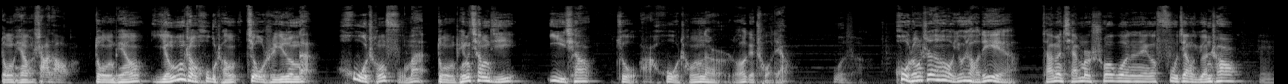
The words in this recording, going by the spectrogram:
董平杀到了，董平迎上护城就是一顿干，护城府慢，董平枪急，一枪就把护城的耳朵给戳掉。我操！护城身后有小弟啊。咱们前面说过的那个副将袁超，嗯，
